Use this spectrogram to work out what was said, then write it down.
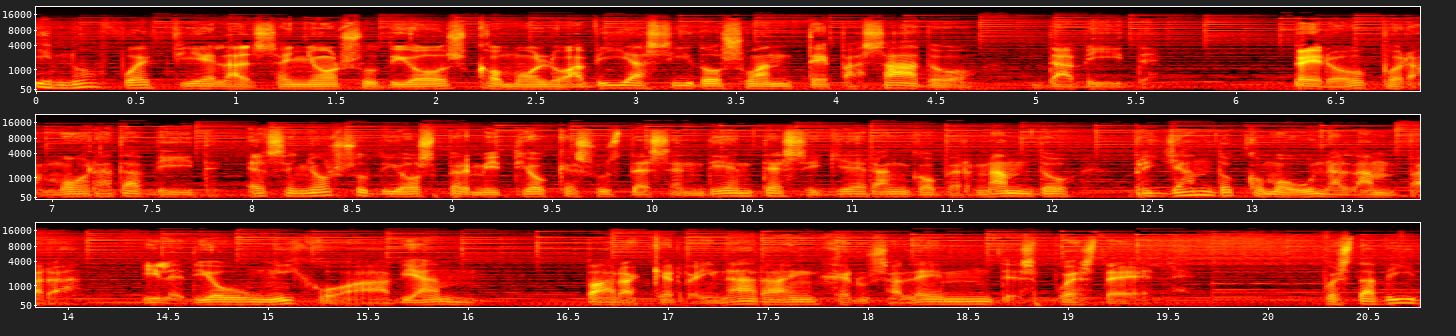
y no fue fiel al Señor su Dios como lo había sido su antepasado, David. Pero por amor a David, el Señor su Dios permitió que sus descendientes siguieran gobernando, brillando como una lámpara, y le dio un hijo a Abiam, para que reinara en Jerusalén después de él. Pues David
